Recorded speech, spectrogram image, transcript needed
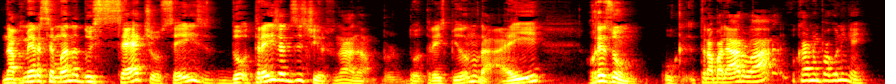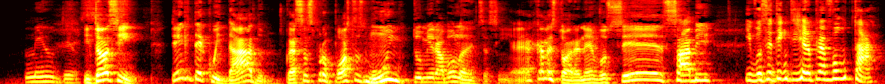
na primeira semana, dos sete ou seis, do, três já desistiram. Não, não, do, três pila não dá. Aí, resumo: o, trabalharam lá e o cara não pagou ninguém. Meu Deus. Então, assim, tem que ter cuidado com essas propostas muito mirabolantes, assim. É aquela história, né? Você sabe. E você tem que ter dinheiro pra voltar,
